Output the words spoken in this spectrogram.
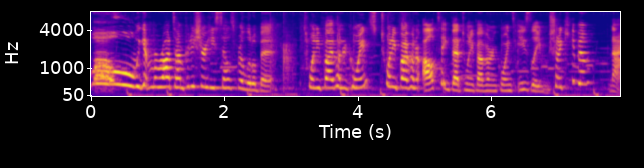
Whoa, we get Morata. I'm pretty sure he sells for a little bit. 2,500 coins? 2,500. I'll take that 2,500 coins easily. Should I keep him? Nah.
